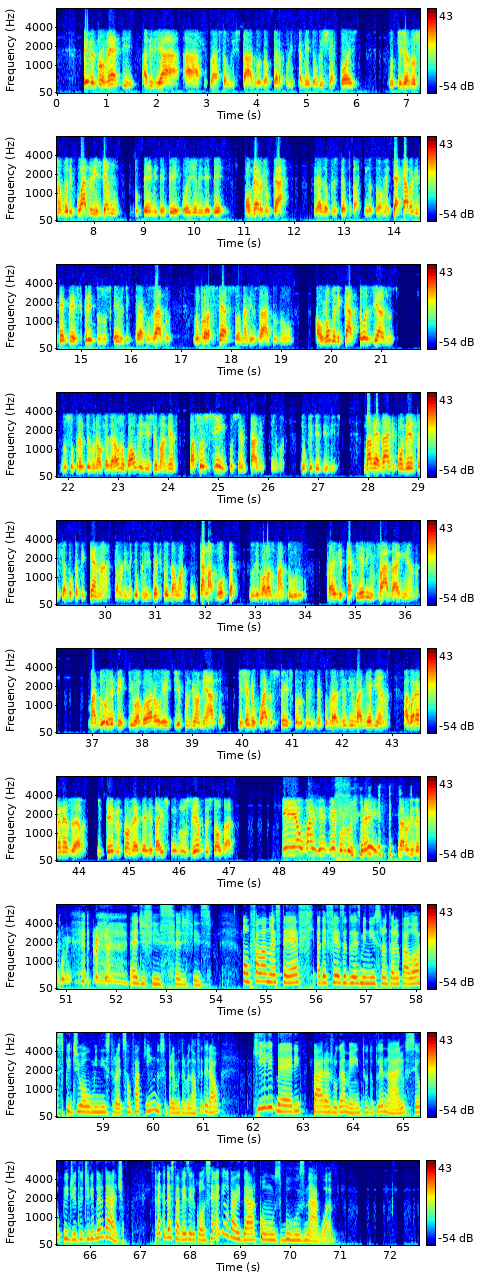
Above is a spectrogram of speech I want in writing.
Temer promete aliviar a situação do Estado onde opera politicamente um dos chefões, do que Janot chamou de quadrilhão do PMDB, hoje MDB, Romero Jucá, aliás é o presidente do partido atualmente, que acaba de ter prescritos os crimes de que foi acusado num processo analisado no ao longo de 14 anos no Supremo Tribunal Federal, no qual o ministro Gilmar Mendes passou cinco sentado em cima de um pedido de vista. Na verdade, comenta-se a boca pequena, Carolina, que o presidente foi dar uma, um cala-boca no Nicolás Maduro, para evitar que ele invada a Guiana. Maduro repetiu agora o ridículo de uma ameaça que Jânio Quadros fez quando presidente do Brasil de invadir a Guiana. Agora é a Venezuela. E teve, promete evitar isso com 200 soldados. Quem é o mais ridículo dos três? Carolina Ercolim. É difícil, é difícil. Bom, falar no STF, a defesa do ex-ministro Antônio Palocci pediu ao ministro Edson Fachin, do Supremo Tribunal Federal, que libere para julgamento do plenário seu pedido de liberdade. Será que desta vez ele consegue ou vai dar com os burros na água?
